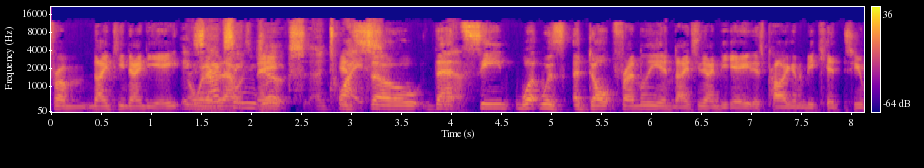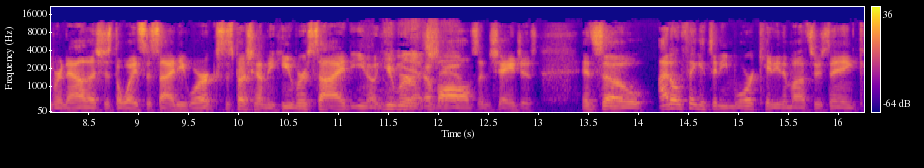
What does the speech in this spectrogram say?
from 1998 or whenever exact that was made. jokes uh, and twice. And so that Yeah. scene, what was adult friendly in 1998, is probably going to be kids' humor now. That's just the way society works, especially on the humor side. You know, mm-hmm. humor that's true. evolves and changes. And so I don't think it's any more Kitty the Monsters Inc.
